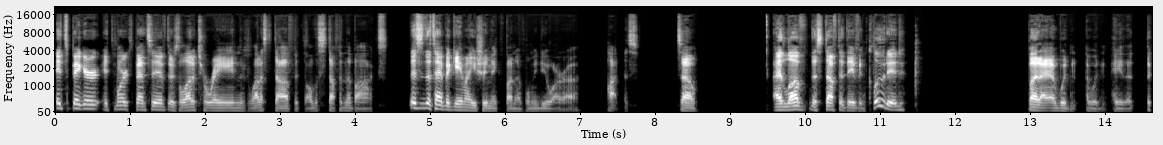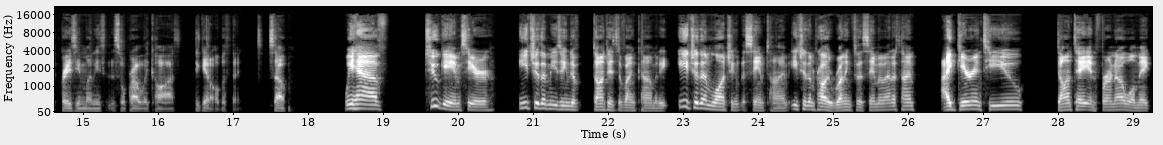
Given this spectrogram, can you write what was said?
it's bigger, it's more expensive. There's a lot of terrain, there's a lot of stuff. It's all the stuff in the box. This is the type of game I usually make fun of when we do our uh, hotness. So I love the stuff that they've included, but I wouldn't I wouldn't pay the, the crazy money that this will probably cost to get all the things. So we have two games here, each of them using Dante's Divine Comedy, each of them launching at the same time, each of them probably running for the same amount of time. I guarantee you Dante Inferno will make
